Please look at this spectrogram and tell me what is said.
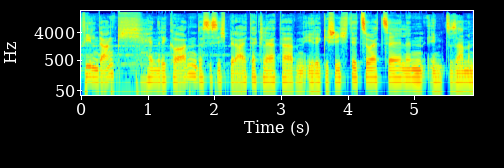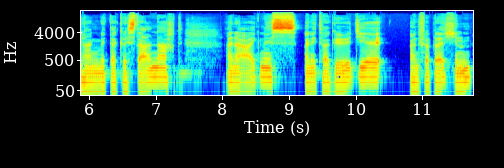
Vielen Dank, Henry Korn, dass Sie sich bereit erklärt haben, Ihre Geschichte zu erzählen im Zusammenhang mit der Kristallnacht. Ein Ereignis, eine Tragödie, ein Verbrechen,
